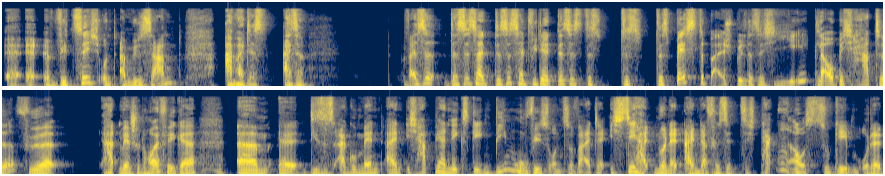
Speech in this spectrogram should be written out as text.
äh, witzig und amüsant, aber das also weißt du, das ist halt das ist halt wieder das ist das das das beste Beispiel, das ich je glaube ich hatte für hatten wir schon häufiger, ähm, äh, dieses Argument ein, ich habe ja nichts gegen B-Movies und so weiter. Ich sehe halt nur nicht ein, dafür 70 Tacken auszugeben oder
